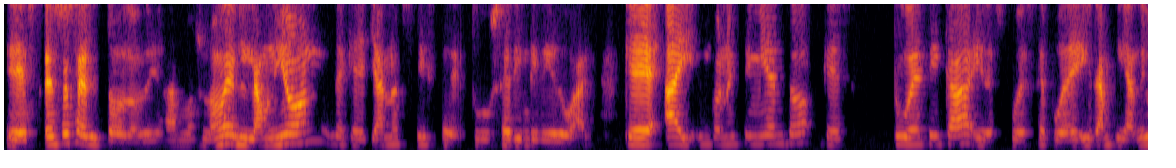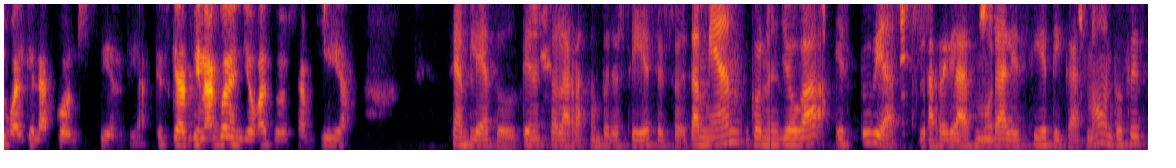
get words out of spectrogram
Es, eso es el todo, digamos, ¿no? la unión de que ya no existe tu ser individual, que hay un conocimiento que es tu ética y después se puede ir ampliando igual que la conciencia, que es que al final con el yoga todo se amplía. Se amplía todo, tienes toda la razón, pero sí es eso. También con el yoga estudias las reglas morales y éticas, ¿no? Entonces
